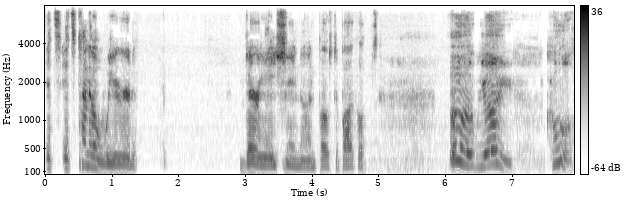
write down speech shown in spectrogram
it's it's kind of a weird variation on post-apocalypse. Oh yay, cool.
